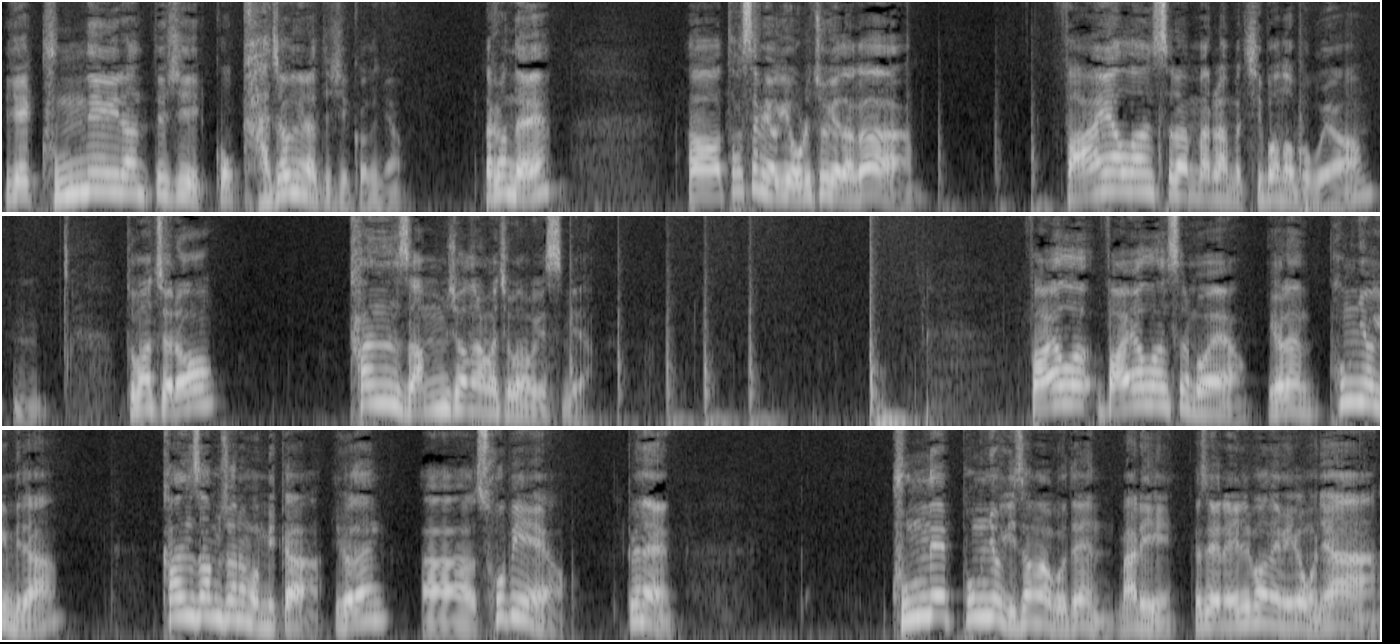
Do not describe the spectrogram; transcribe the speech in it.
이게 국내이란 뜻이 있고 가정이라는 뜻이 있거든요. 자, 그런데 어, 탁쌤이 여기 오른쪽에다가 violence란 말을 한번 집어넣어 보고요. 음. 두 번째로 consumption을 한번 집어넣겠습니다. Violence는 뭐예요? 이거는 폭력입니다. consumption은 뭡니까? 이거는 아, 소비예요. 그러면 국내 폭력 이상하거든 말이. 그래서 얘는 1번 의미가 뭐냐?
